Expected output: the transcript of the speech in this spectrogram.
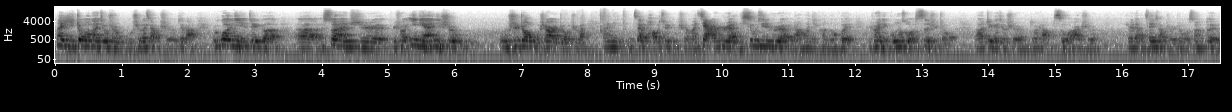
那一周呢就是五十个小时，对吧？如果你这个呃算是，比如说一年你是五五十周、五十二周，是吧？然后你你再刨去什么假日啊、你休息日啊，然后你可能会，比如说你工作四十周，然后这个就是多少？四五二十，这两千小时，这我算对了。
